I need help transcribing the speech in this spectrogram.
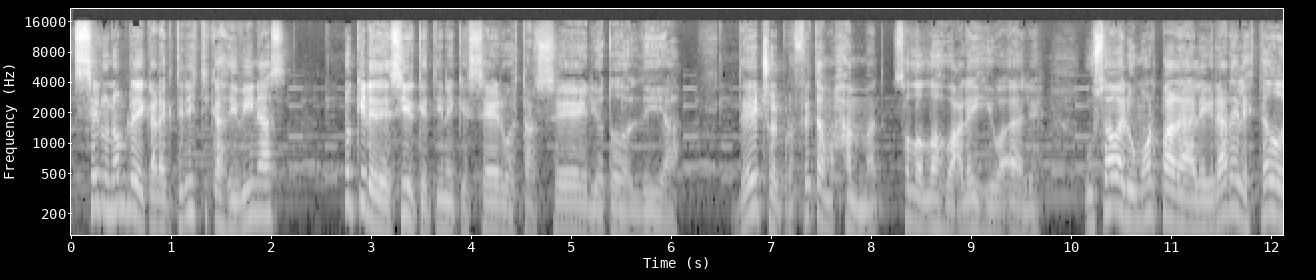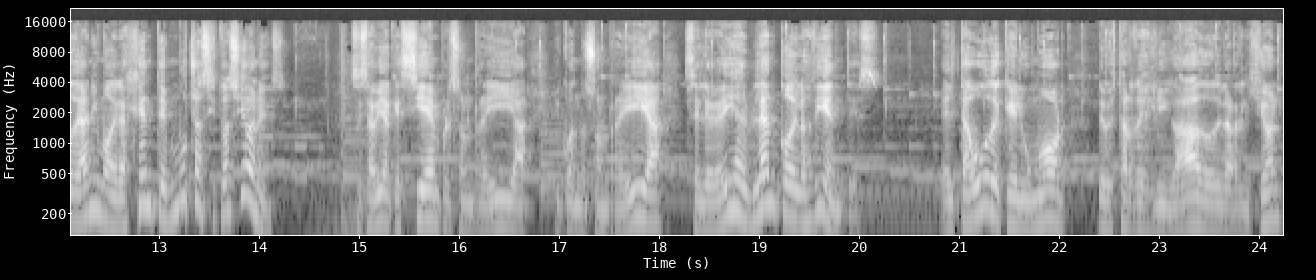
Ser un hombre de características divinas no quiere decir que tiene que ser o estar serio todo el día. De hecho, el profeta Muhammad, sallallahu usaba el humor para alegrar el estado de ánimo de la gente en muchas situaciones. Se sabía que siempre sonreía y cuando sonreía se le veía el blanco de los dientes. El tabú de que el humor debe estar desligado de la religión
